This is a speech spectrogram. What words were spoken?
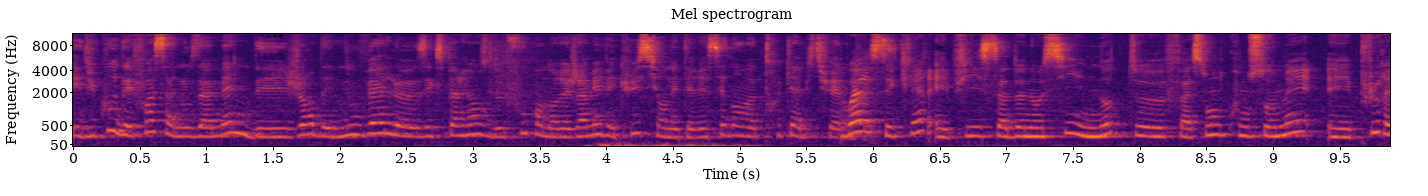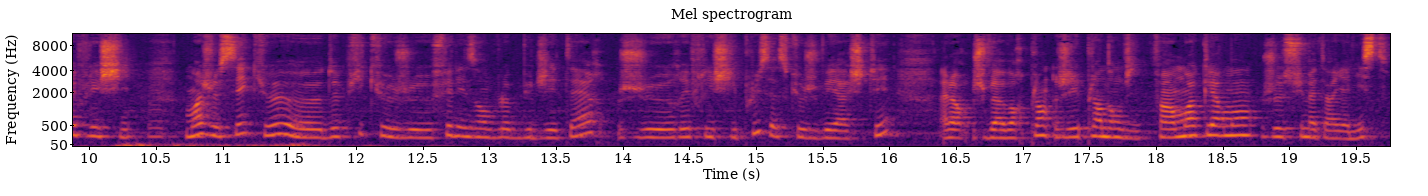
Et du coup, des fois, ça nous amène des, genre, des nouvelles euh, expériences de fou qu'on n'aurait jamais vécues si on était resté dans notre truc habituel. en Ouais, fait. c'est clair. Et puis ça donne aussi une autre euh, façon de consommer et plus réfléchie. Mm. Moi, je sais que euh, depuis que je fais les enveloppes budgétaires, je réfléchis plus à ce que je vais acheter. Alors, je vais avoir plein, j'ai plein d'envies. Enfin, moi, clairement, je suis matérialiste.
